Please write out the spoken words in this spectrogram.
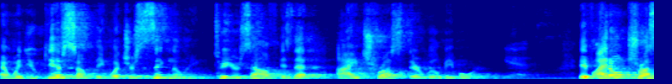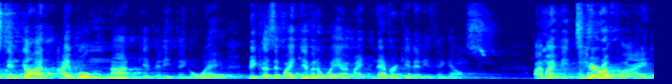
And when you give something, what you're signaling to yourself is that I trust there will be more. If I don't trust in God, I will not give anything away. Because if I give it away, I might never get anything else. I might be terrified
